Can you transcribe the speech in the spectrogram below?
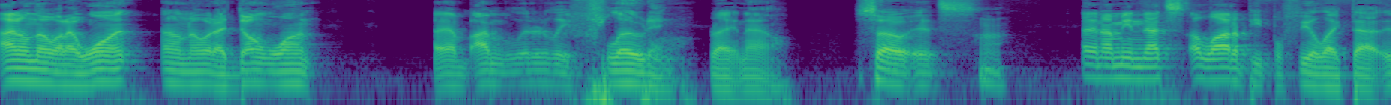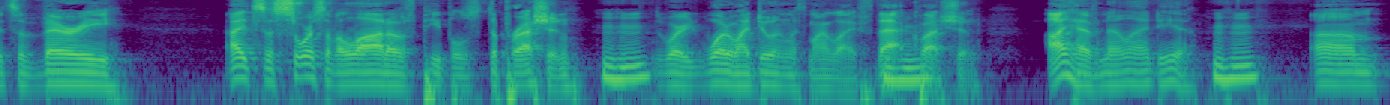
I don't know what I want. I don't know what I don't want. I am, I'm literally floating right now. So it's, and I mean, that's a lot of people feel like that. It's a very, it's a source of a lot of people's depression. Mm-hmm. Where, what am I doing with my life? That question. I have no idea. Mm-hmm. Um,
